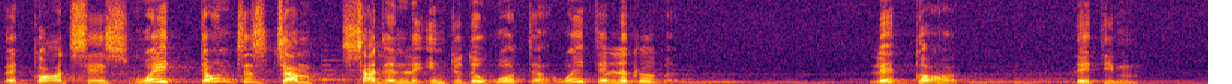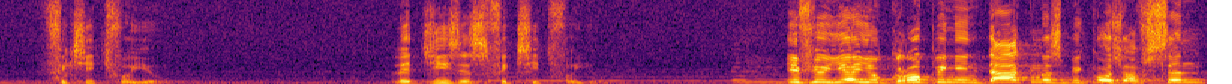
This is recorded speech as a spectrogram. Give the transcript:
that God says, wait, don't just jump suddenly into the water. Wait a little bit. Let God, let Him fix it for you. Let Jesus fix it for you. If you hear you groping in darkness because of sin,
